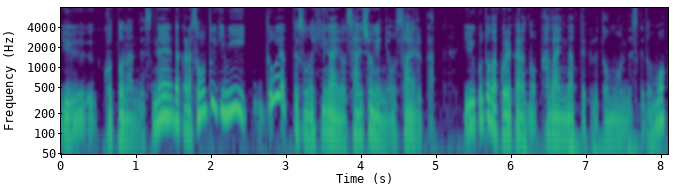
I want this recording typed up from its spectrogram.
いうことなんですねだからその時にどうやってその被害を最小限に抑えるかということがこれからの課題になってくると思うんですけども、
